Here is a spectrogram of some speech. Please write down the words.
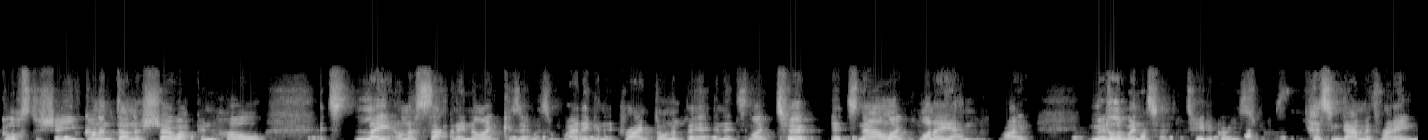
Gloucestershire. You've gone and done a show up in Hull. It's late on a Saturday night because it was a wedding and it dragged on a bit. And it's like, two, it's now like 1 a.m., right? Middle of winter, two degrees, pissing down with rain.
